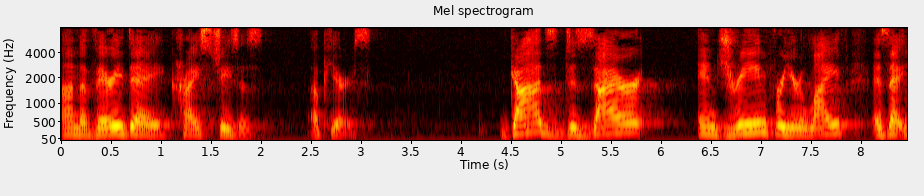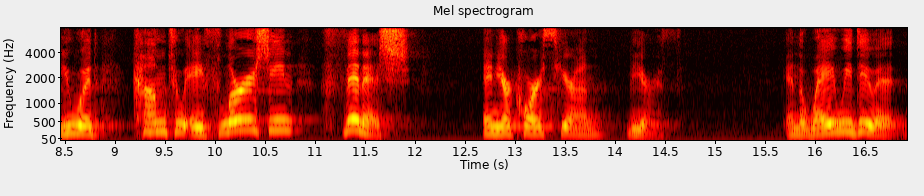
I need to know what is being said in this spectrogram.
on the very day Christ Jesus appears. God's desire and dream for your life is that you would come to a flourishing finish in your course here on the earth. And the way we do it,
